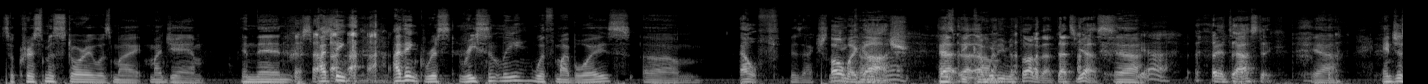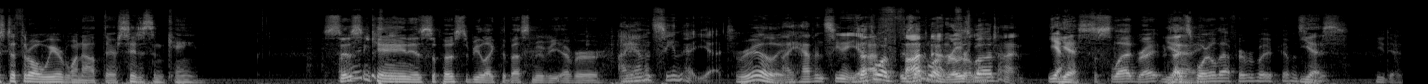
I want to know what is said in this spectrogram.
So Christmas Story was my my jam, and then I think I think res- recently with my boys, um, Elf has actually. Oh my become- gosh. has That- that- I wouldn't even thought of that. That's yes. yeah, Yeah. Fantastic. yeah. And just to throw a weird one out there, Citizen Kane. Citizen. Kane is supposed to be like the best movie ever. I haven't seen that yet. Really? I haven't seen it Is yet. that the one- I've is thought that the one about it for a long Rosebud? time. Yeah. The sled, right? Did Yeah. I spoil that for everybody if you haven't seen it? Yes, you did,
